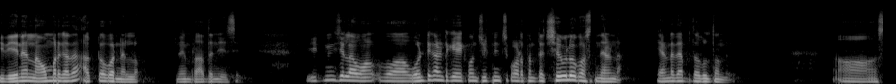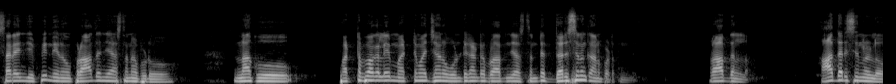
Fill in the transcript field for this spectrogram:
ఇది ఏ నెల? నవంబర్ కదా? అక్టోబర్ నెలలో నేను ప్రార్థన చేసి ఇటు నుంచి ఇలా ఒంటి గంటకి కొంచెం ఇటు నుంచి కొడుతుంటే చెవిలోకి వస్తుంది ఎండ. ఎండ దెబ్బ తగులుతుంది. సరే అని చెప్పి నేను ప్రార్థన చేస్తున్నప్పుడు నాకు పట్టపగలే మట్టి మధ్యాహ్నం ఒంటి గంట ప్రార్థన చేస్తుంటే దర్శనం కనపడుతుంది ప్రార్థనలో. ఆ దర్శనంలో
